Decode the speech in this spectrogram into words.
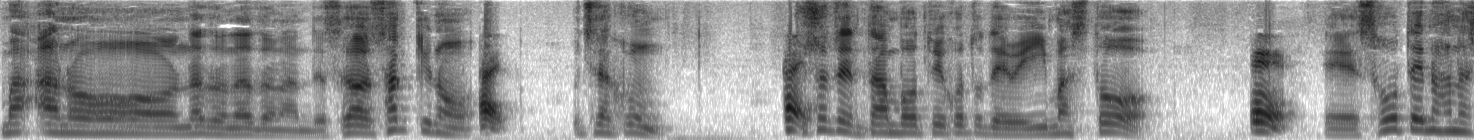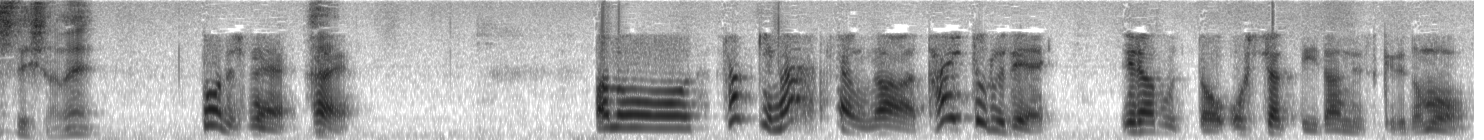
まあ、あのーなどなどなんですが、さっきのはい内田君、はい図書店探訪ということで言いますと、えええー想定の話でしたね。そうですね。はい。あのーさっきなっちゃんがタイトルで選ぶとおっしゃっていたんですけれども、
